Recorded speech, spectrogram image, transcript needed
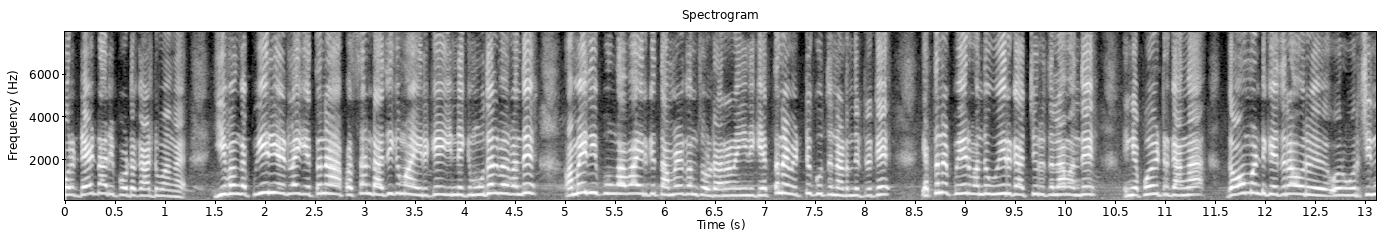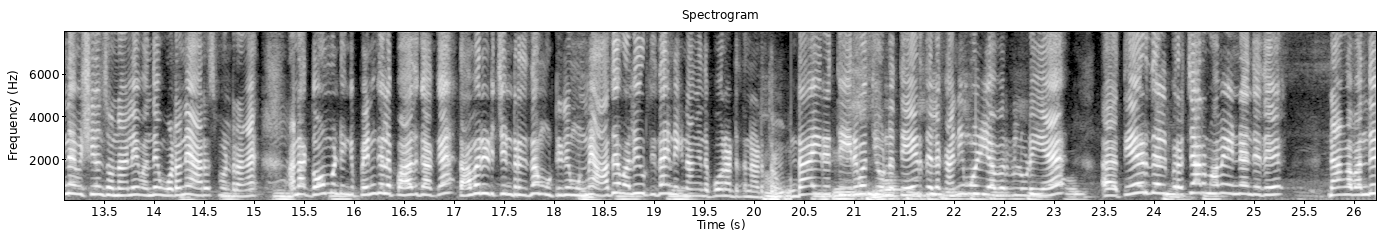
ஒரு டேட்டா ரிப்போர்ட்டை காட்டுவாங்க. இவங்க பீரியட்ல எத்தனை பர்சன்ட் அதிகமா இருக்கு? இன்னைக்கு முதல்வர் வந்து அமைதி பூங்காவா இருக்கு தமிழகம் சொல்றாரு. ஆனா இன்னைக்கு எத்தனை வெட்டுக்குத்து நடந்துட்டு இருக்கு எத்தனை பேர் வந்து உயிருக்கு அச்சுறுத்தலாம் வந்து இங்க போயிட்டு இருக்காங்க கவர்மெண்ட்டுக்கு எதிராக ஒரு ஒரு ஒரு சின்ன விஷயம் சொன்னாலே வந்து உடனே அரெஸ்ட் பண்றாங்க. ஆனா கவர்மெண்ட் இங்க பெண்களை பாதுகாக்க தவறிடுச்சுன்றது தான் முற்றிலும் உண்மை. அதை வலியுறுத்தி தான் இன்னைக்கு நாங்க இந்த போராட்டத்தை நடத்துறோம். ரெண்டாயிரத்தி இருபத்தி ஒண்ணு தேர்தல கனிமொழி அவர்களுடைய அஹ், தேர்தல் பிரச்சாரமாகவே என்ன இருந்தது? நாங்கள் வந்து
